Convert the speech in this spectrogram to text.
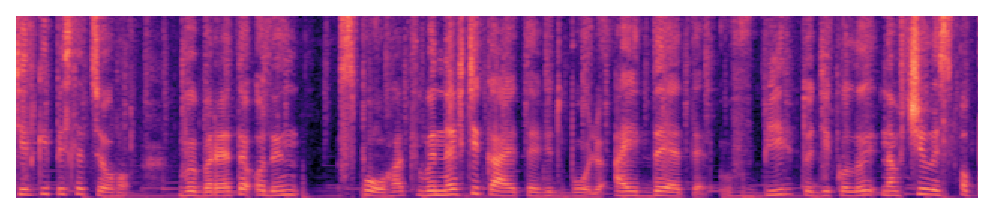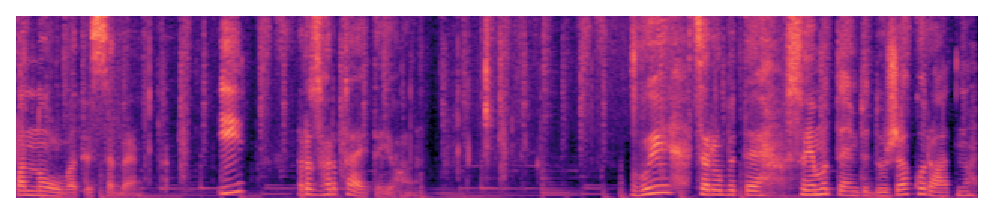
тільки після цього ви берете один спогад, ви не втікаєте від болю, а йдете в біль тоді, коли навчились опановувати себе. І розгортайте його. Ви це робите в своєму темпі дуже акуратно.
